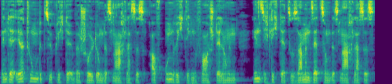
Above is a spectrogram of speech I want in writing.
wenn der Irrtum bezüglich der Überschuldung des Nachlasses auf unrichtigen Vorstellungen hinsichtlich der Zusammensetzung des Nachlasses,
